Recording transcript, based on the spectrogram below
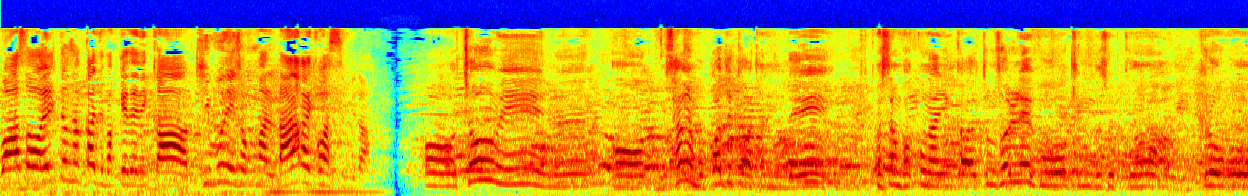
와서 1등상까지 받게 되니까 기분이 정말 날아갈 것 같습니다. 어, 처음에는 어, 상을 못 받을 것 같았는데 막상 받고 나니까 좀 설레고 기분도 좋고 그러고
